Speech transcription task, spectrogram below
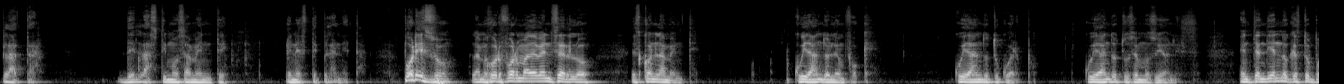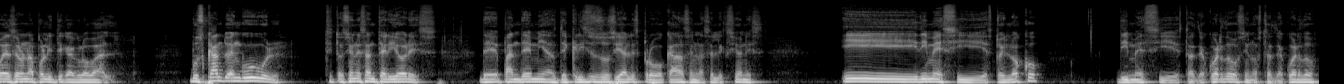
plata de lastimosamente en este planeta. Por eso, la mejor forma de vencerlo es con la mente, cuidando el enfoque, cuidando tu cuerpo, cuidando tus emociones, entendiendo que esto puede ser una política global, buscando en Google situaciones anteriores de pandemias, de crisis sociales provocadas en las elecciones. Y dime si estoy loco, dime si estás de acuerdo o si no estás de acuerdo,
